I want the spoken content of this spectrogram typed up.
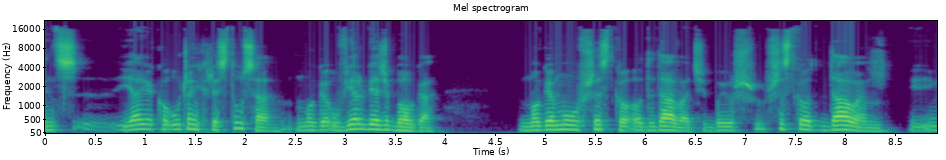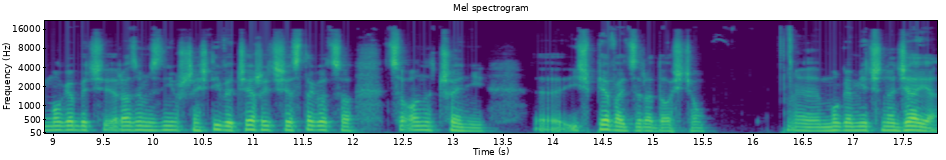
Więc ja, jako uczeń Chrystusa, mogę uwielbiać Boga, mogę Mu wszystko oddawać, bo już wszystko oddałem i mogę być razem z Nim szczęśliwy, cieszyć się z tego, co, co On czyni e, i śpiewać z radością. E, mogę mieć nadzieję,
